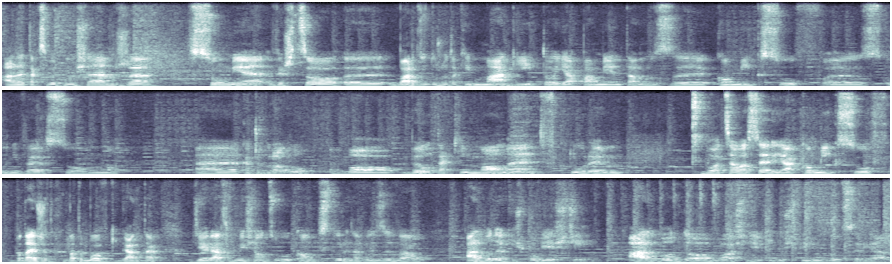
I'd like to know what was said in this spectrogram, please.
Ale tak sobie pomyślałem, że w sumie, wiesz co, bardzo dużo takiej magii to ja pamiętam z komiksów z uniwersum Kaczogrodu, bo był taki moment, w którym była cała seria komiksów, bodajże chyba to było w Gigantach, gdzie raz w miesiącu był komiks, który nawiązywał albo do jakiejś powieści, albo do właśnie jakiegoś filmu bądź serialu.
